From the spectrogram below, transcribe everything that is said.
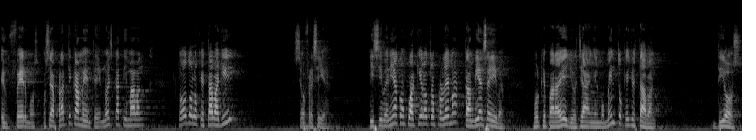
enfermos, o sea, prácticamente no escatimaban todo lo que estaba allí, se ofrecía. Y si venía con cualquier otro problema, también se iba. Porque para ellos, ya en el momento que ellos estaban, Dios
